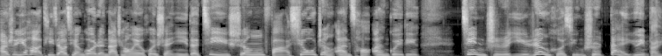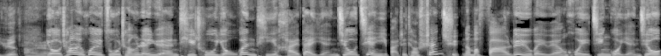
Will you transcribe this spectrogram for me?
二十一号提交全国人大常委会审议的《计生法修正案》草案规定，禁止以任何形式代孕。代孕啊，有常委会组成人员提出有问题，还待研究，建议把这条删去。那么法律委员会经过研究，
